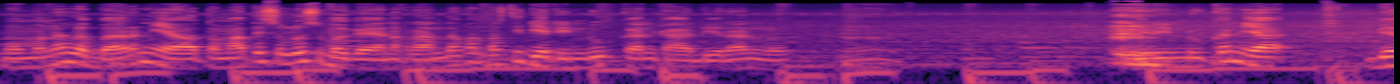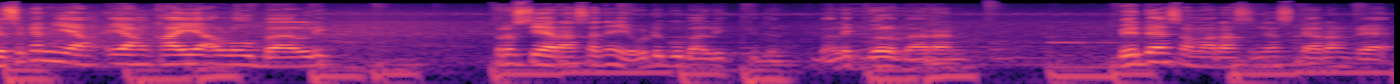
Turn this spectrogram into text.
Momennya lebaran ya otomatis lu sebagai anak rantau kan pasti dia rindukan kehadiran lo Hmm. Dirindukan ya biasa kan yang yang kayak lo balik terus ya rasanya ya udah gue balik gitu. Balik gue lebaran. Beda sama rasanya sekarang kayak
